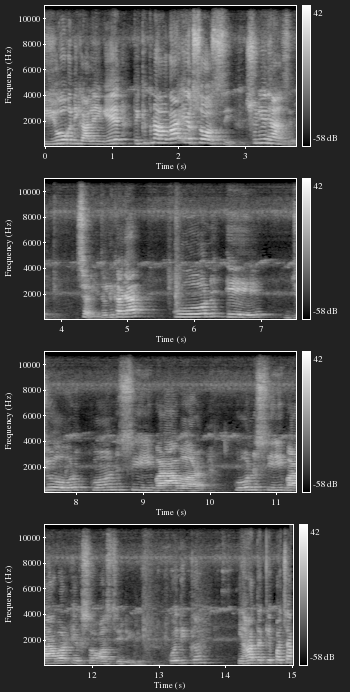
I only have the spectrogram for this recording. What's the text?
योग निकालेंगे तो कितना होगा? 180 सुनिए ध्यान से। चलिए तो लिखा जाए कोण ए जोड़ कोण सी बराबर कोण सी बराबर 180 डिग्री? कोई दिक्कत? यहाँ तक के पचा?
